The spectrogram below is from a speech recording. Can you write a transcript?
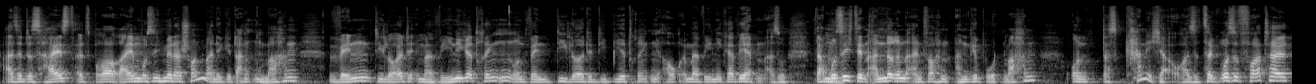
Also das heißt, als Brauerei muss ich mir da schon meine Gedanken machen, wenn die Leute immer weniger trinken und wenn die Leute, die Bier trinken, auch immer weniger werden. Also da muss ich den anderen einfach ein Angebot machen und das kann ich ja auch. Also der große Vorteil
